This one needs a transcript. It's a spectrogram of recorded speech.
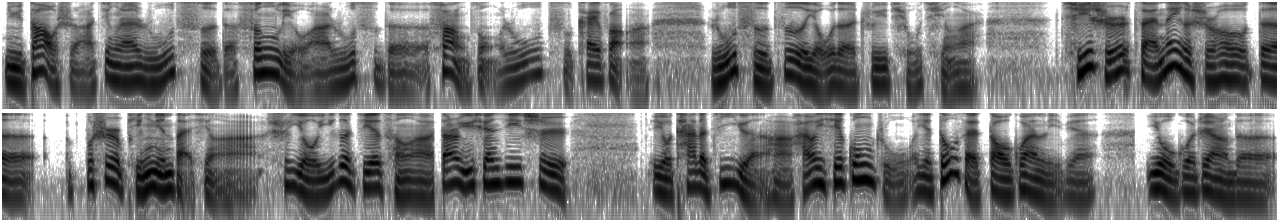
女道士啊，竟然如此的风流啊，如此的放纵，如此开放啊，如此自由的追求情爱。其实，在那个时候的不是平民百姓啊，是有一个阶层啊。当然，于玄机是有他的机缘哈，还有一些公主也都在道观里边有过这样的。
